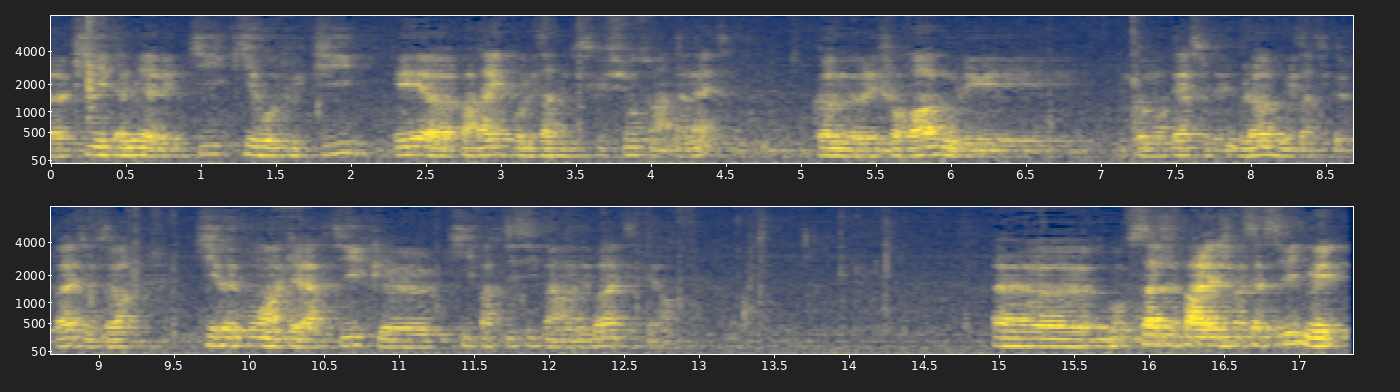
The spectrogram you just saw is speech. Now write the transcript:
euh, qui est ami avec qui, qui retweet qui, et euh, pareil pour les arbres de discussion sur Internet comme les forums ou les, commentaires sur des blogs ou les articles de presse, donc savoir qui répond à quel article, qui participe à un débat, etc. Euh, bon, ça, je parlais, je passe assez vite, mais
